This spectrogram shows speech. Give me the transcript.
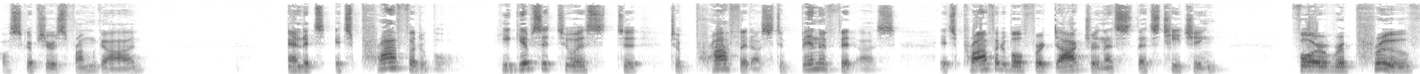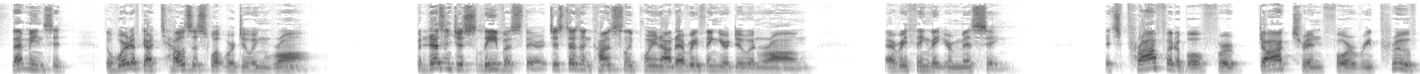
All scripture is from God and it's it's profitable. He gives it to us to to profit us, to benefit us. It's profitable for doctrine, that's that's teaching, for reproof. That means that the word of God tells us what we're doing wrong. But it doesn't just leave us there. It just doesn't constantly point out everything you're doing wrong, everything that you're missing. It's profitable for doctrine, for reproof,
